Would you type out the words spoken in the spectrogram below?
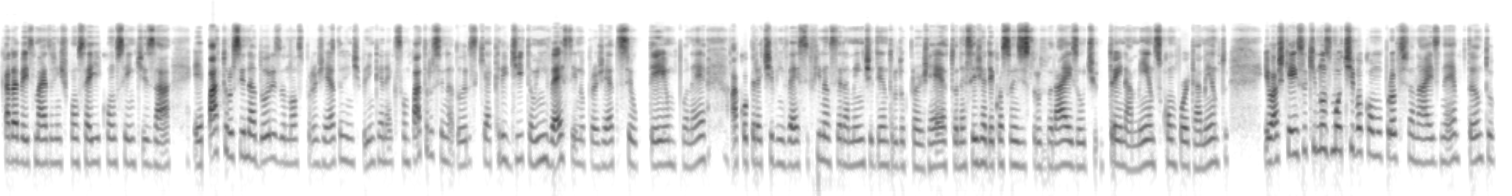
cada vez mais a gente consegue conscientizar é, patrocinadores do nosso projeto, a gente brinca, né? Que são patrocinadores que acreditam, investem no projeto, seu tempo, né? A cooperativa investe financeiramente dentro do projeto, né? Seja adequações estruturais ou treinamentos, comportamento. Eu acho que é isso que nos motiva como profissionais, né? Tanto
